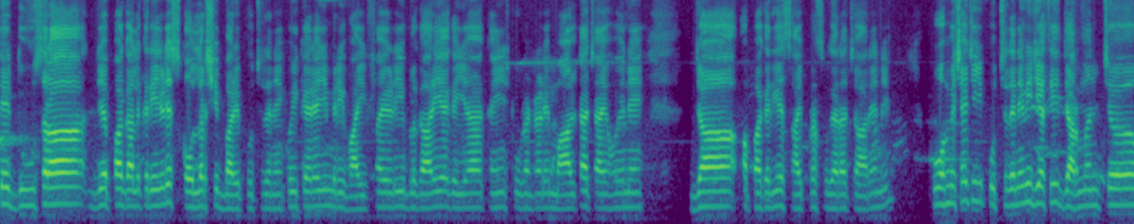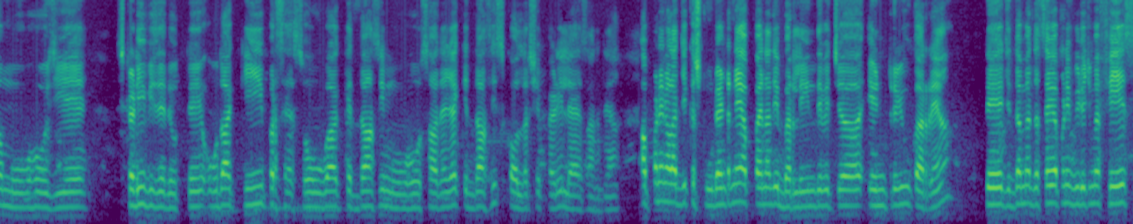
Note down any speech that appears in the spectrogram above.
ਤੇ ਦੂਸਰਾ ਜੇ ਆਪਾਂ ਗੱਲ ਕਰੀਏ ਜਿਹੜੇ ਸਕਾਲਰਸ਼ਿਪ ਬਾਰੇ ਪੁੱਛਦੇ ਨੇ, ਕੋਈ ਕਹਿ ਰਿਹਾ ਜੀ ਮੇਰੀ ਵਾਈਫ ਹੈ ਜਿਹੜੀ ਬੁਲਗਾਰੀਆ ਗਈ ਆ, ਕਈ ਸਟੂਡੈਂਟ ਜਿਹੜੇ ਮਾਲਟਾ ਚ ਆਏ ਹੋਏ ਨੇ ਜਾਂ ਆਪਾਂ ਕਰੀਏ ਸਾਈਪਰਸ ਵਗੈਰਾ ਚ ਆ ਰਹੇ ਨੇ, ਉਹ ਹਮੇਸ਼ਾ ਇਹ ਚੀਜ਼ ਪੁੱਛਦੇ ਨੇ ਵੀ ਜੇ ਅਸੀਂ ਜਰਮਨ ਚ ਮੂਵ ਹੋ ਜਾਈਏ ਸਟੱਡੀ ਵੀਜ਼ੇ ਦੇ ਉੱਤੇ ਉਹਦਾ ਕੀ ਪ੍ਰੋਸੈਸ ਹੋਊਗਾ, ਕਿੱਦਾਂ ਅਸੀਂ ਮੂਵ ਹੋ ਸਕਦੇ ਹਾਂ ਜਾਂ ਕਿੱਦਾਂ ਅਸੀਂ ਸਕਾਲਰਸ਼ਿਪ ਜਿਹੜੀ ਲੈ ਸਕਦੇ ਹਾਂ। ਆਪਣੇ ਨਾਲ ਅੱਜ ਇੱਕ ਸਟੂਡੈਂਟ ਨੇ, ਆਪਾਂ ਇਹਨਾਂ ਦੀ ਬਰਲਿਨ ਦੇ ਵਿੱਚ ਇੰਟਰਵਿਊ ਕਰ ਰਹੇ ਹਾਂ ਤੇ ਜਿੱਦਾਂ ਮੈਂ ਦੱਸਿਆ ਵੀ ਆਪਣੀ ਵੀਡੀਓ 'ਚ ਮੈਂ ਫੇਸ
